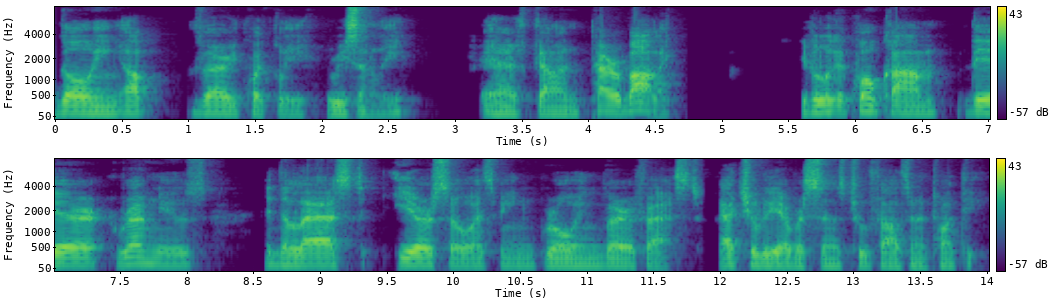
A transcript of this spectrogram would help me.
going up very quickly recently. It has gone parabolic. If you look at Qualcomm, their revenues in the last year or so has been growing very fast, actually ever since 2020.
